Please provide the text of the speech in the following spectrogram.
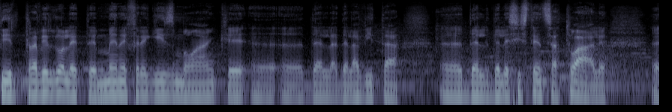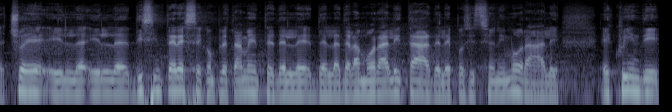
eh, tra virgolette, menefreghismo anche della, della vita, del- dell'esistenza attuale, eh, cioè il, il disinteresse completamente delle- della, della moralità, delle posizioni morali e quindi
